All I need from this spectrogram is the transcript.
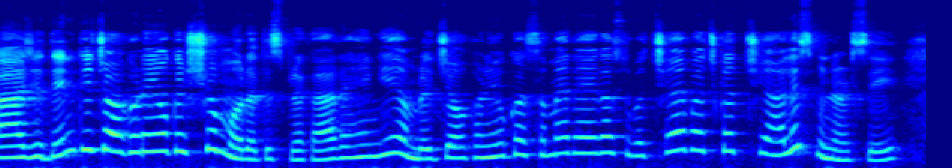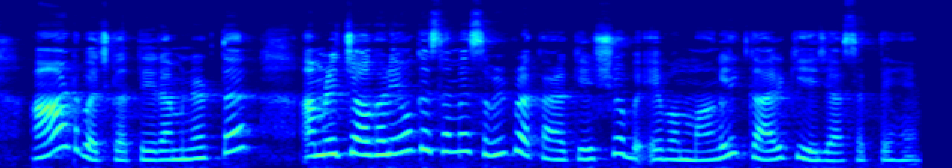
आज दिन की चौकड़ियों के शुभ मुहूर्त इस प्रकार रहेंगे। अमृत चौकड़ियों का समय रहेगा सुबह छह बजकर छियालीस मिनट से आठ बजकर तेरह मिनट तक। अमृत चौघड़ियों के समय सभी प्रकार के शुभ एवं मांगलिक कार्य किए जा सकते हैं।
